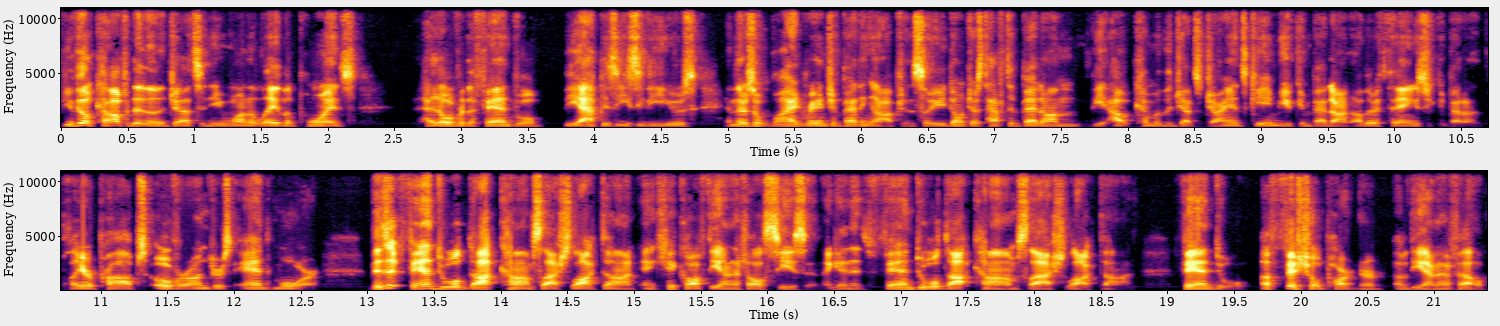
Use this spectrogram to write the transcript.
you feel confident in the Jets and you want to lay the points, head over to FanDuel. The app is easy to use and there's a wide range of betting options. So you don't just have to bet on the outcome of the Jets Giants game. You can bet on other things. You can bet on player props, over unders, and more. Visit fanduel.com slash locked on and kick off the NFL season. Again, it's fanduel.com slash locked on. FanDuel, official partner of the NFL.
